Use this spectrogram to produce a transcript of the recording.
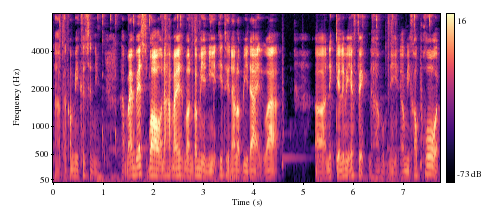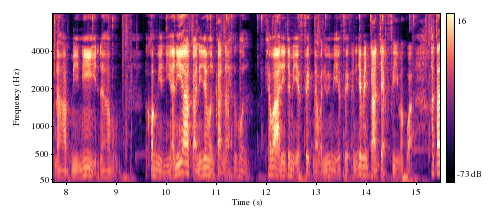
นะครับแล้วก็มีขึ้นสนิมครับไม้เบสบอลนะครับไม้เบสบอลก็มีอันนี้ที่ถือหน้าล็อบบี้ได้หรือว่าเอ่อในเกมแล้วมีเอฟเฟกต์นะครับผมนี่แล้วมีข้าวโพดนะครับมีนี่นะครับผมแล้วก็มีอันนี้อันนี้อากาศนี้จะเหมือนกันนะทุกคน แค่ว่าอันนี้จะมีเอฟเฟกต์นะอันนี้ไม่มีเอฟเฟกต์อันนี้จะเป็นการแจกฟรีมากกว่าคาตา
